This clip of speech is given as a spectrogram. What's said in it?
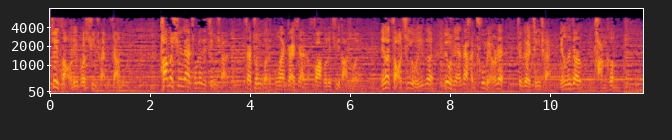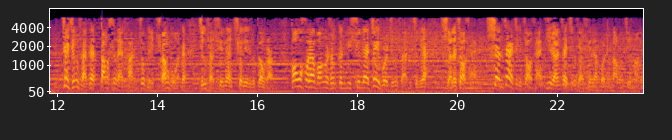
最早的一波训犬的家族。他们训练出来的警犬，在中国的公安战线上发挥了巨大作用。你看，早期有一个六十年代很出名的这个警犬，名字叫坦克。这警犬在当时来看，就给全国的警犬训练确立了一个标杆。包括后来王格生根据训练这波警犬的经验写了教材，现在这个教材依然在警犬训练过程当中经常用。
